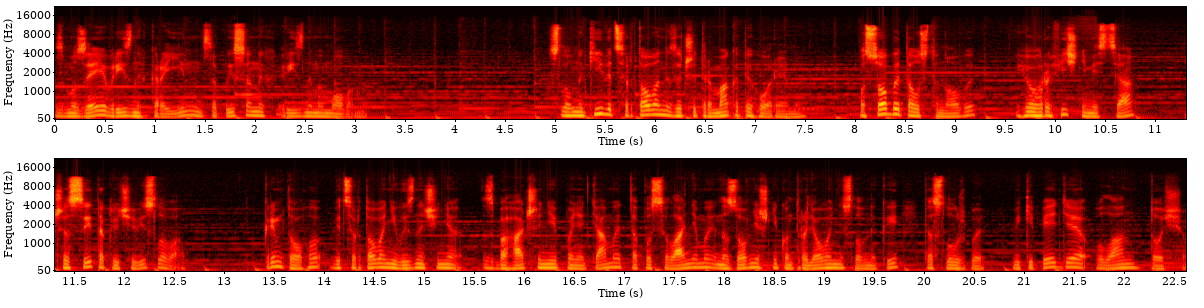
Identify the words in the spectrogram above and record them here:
з музеїв різних країн, записаних різними мовами. Словники відсортовані за чотирма категоріями: особи та установи, географічні місця, часи та ключові слова. Крім того, відсортовані визначення збагачені поняттями та посиланнями на зовнішні контрольовані словники та служби Вікіпедія, Улан тощо.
